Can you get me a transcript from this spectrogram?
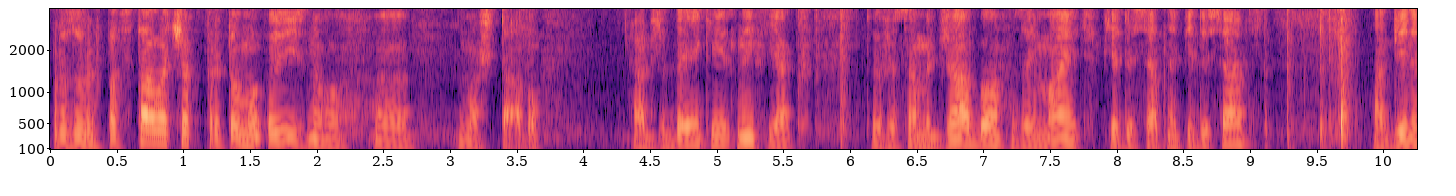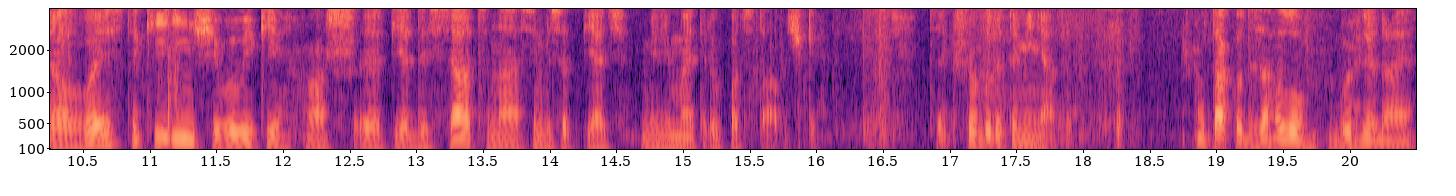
прозорих подставочок, при тому різного е, масштабу. Адже деякі з них, як той же самий Jabbo, займають 50 на 50, а General Waste, такі інші великі, аж е, 50 на 75 мм подставочки. Це якщо будете міняти. Отак от загалом виглядає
